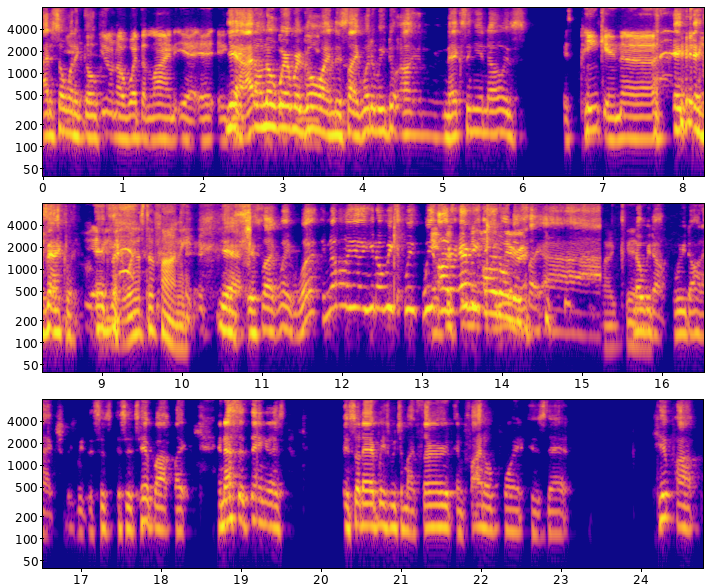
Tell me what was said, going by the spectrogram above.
I just don't want to go. You don't know what the line. Yeah, it, it yeah. I don't know where we're going. It's like, what do we do? Uh, next thing you know is it's pink and uh exactly yeah. exactly Gwen Stefani. Yeah, it's like wait, what? No, yeah, you know we we, we honor every art on this. Like ah, no, we don't. We don't actually. We, this is this is hip hop. Like, and that's the thing is, and so that brings me to my third and final point is that hip hop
